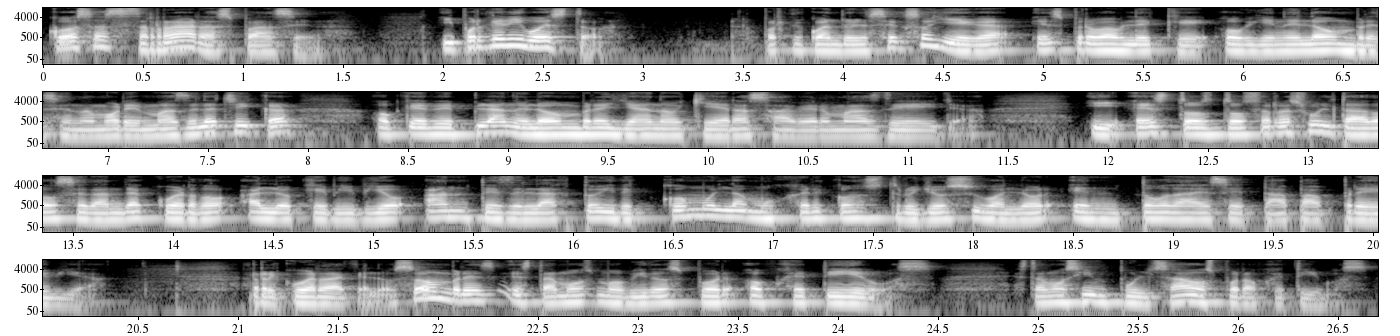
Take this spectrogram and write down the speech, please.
cosas raras pasen. ¿Y por qué digo esto? Porque cuando el sexo llega es probable que o bien el hombre se enamore más de la chica o que de plano el hombre ya no quiera saber más de ella. Y estos dos resultados se dan de acuerdo a lo que vivió antes del acto y de cómo la mujer construyó su valor en toda esa etapa previa. Recuerda que los hombres estamos movidos por objetivos. estamos impulsados por objetivos.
